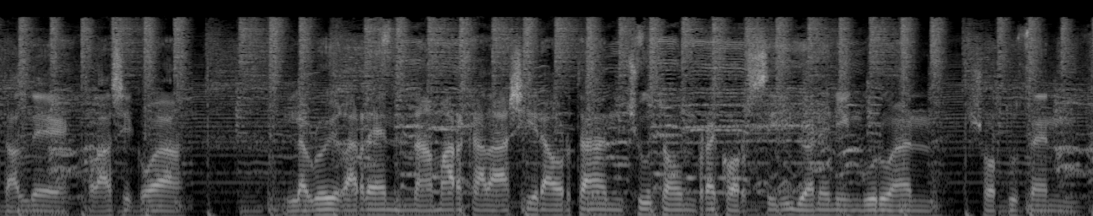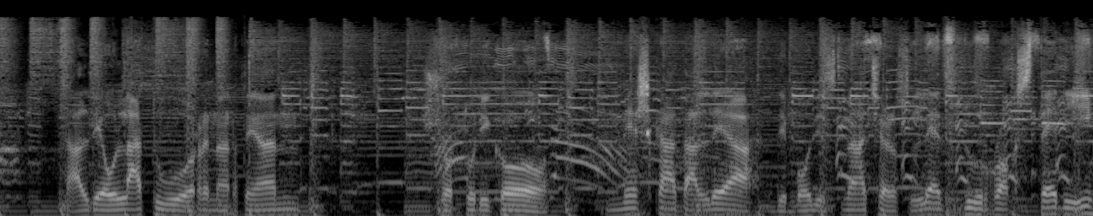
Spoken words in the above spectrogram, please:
talde klasikoa. Lauroi garren namarkada hasiera hortan Chuton Records zigiloanen inguruan sortu zen talde olatu horren artean. Sorturiko neska taldea The Body Snatchers Let's Do Rocksteady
